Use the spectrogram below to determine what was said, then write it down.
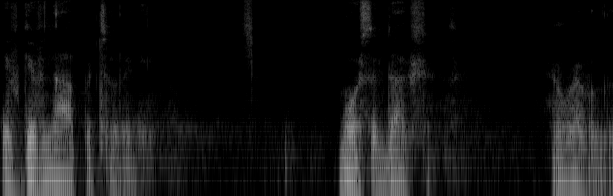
if given the opportunity. Moore seductions and revolutions.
